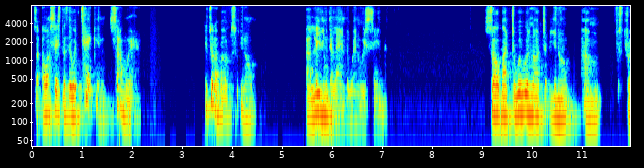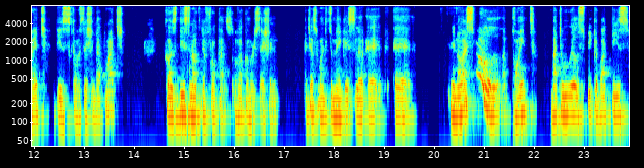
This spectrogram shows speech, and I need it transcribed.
So our sisters, they were taken somewhere. It's all about, you know, uh, leaving the land when we sin. So, but we will not, you know, um, stretch this conversation that much because this is not the focus of our conversation. I just wanted to make a, you know, a small point, but we will speak about this,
